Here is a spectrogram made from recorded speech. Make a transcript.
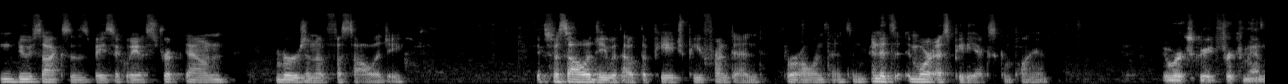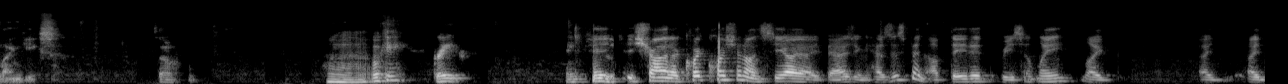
DoSOCS is basically a stripped down version of FOSSology. It's FOSSology without the PHP front end for all intents, and, and it's more SPDX compliant. It works great for command line geeks. So, uh, okay, great. Thank you. Hey, Sean, a quick question on CII badging. Has this been updated recently? Like, I, I,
